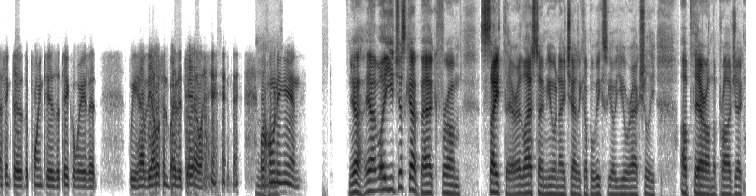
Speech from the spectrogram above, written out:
I think the the point is a takeaway that we have the elephant by the tail. we're mm-hmm. honing in. Yeah, yeah. Well, you just got back from site there. Last time you and I chatted a couple weeks ago, you were actually up there on the project.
